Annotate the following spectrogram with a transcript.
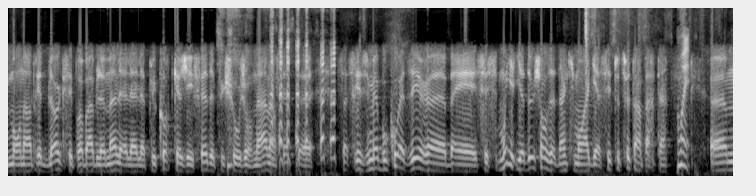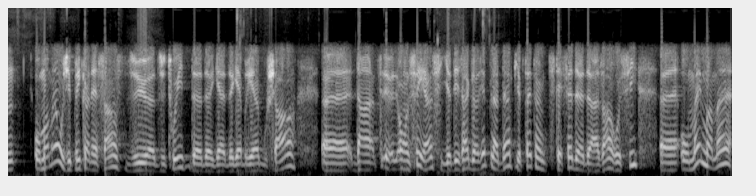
mon entrée de blog, c'est probablement la, plus courte que j'ai fait depuis que je suis au journal. En fait, euh, ça se résumait beaucoup à dire, euh, ben, c'est, moi, il y, a deux choses là-dedans qui m'ont agacé tout de suite en partant. Oui. Euh, au moment où j'ai pris connaissance du, du tweet de, de, de Gabriel Bouchard, dans, on le sait, hein, s'il y a des algorithmes là-dedans, puis il y a peut-être un petit effet de, hasard aussi. au même moment,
